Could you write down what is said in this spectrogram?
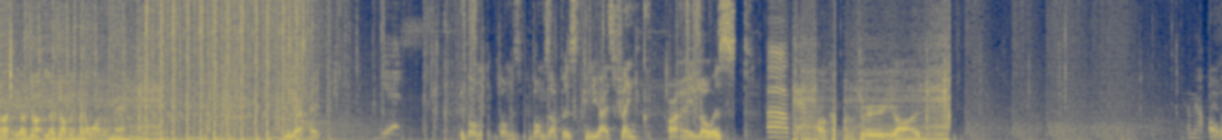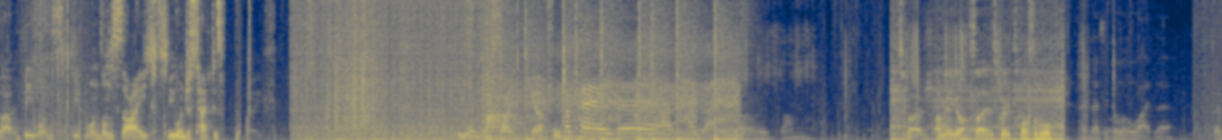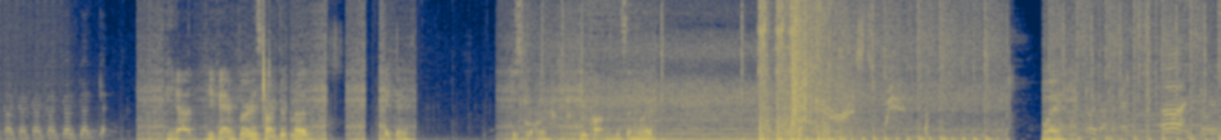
Alright, your job your job is not one with me. You guys, Yes. the bomb, bombs, bombs uppers. Can you guys flank by lowers? Uh, okay. I'll come through. yard. Coming up Oh wow. B1's B1's on site. B1 just hacked his wife. B1's on site. Be careful. Okay, there. I, I got it. Um... I'm gonna get on site as quick as possible. and there's a glow light there. Go, go, go, go, go, go, go. He had he came through, he's coming through mid. Okay. Just go. We can't win this anyway. Away. Sorry about that, guys. Uh, and sorry.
